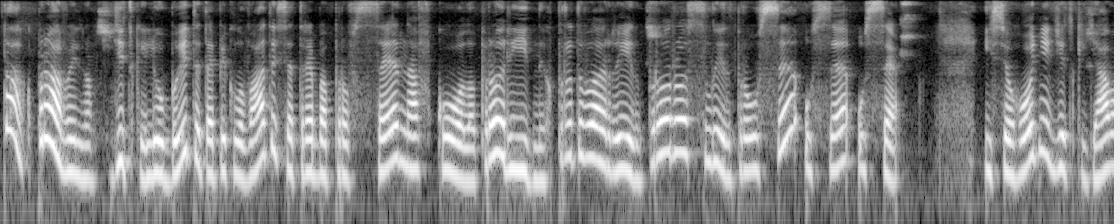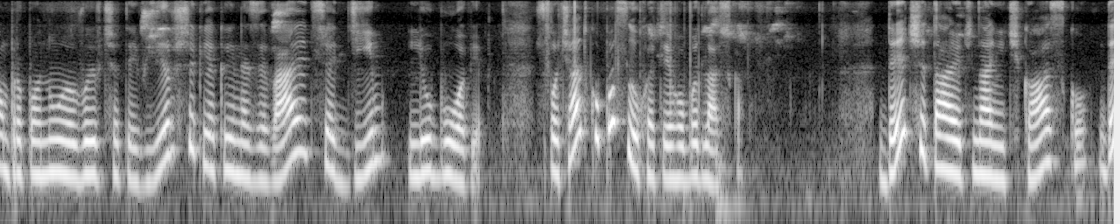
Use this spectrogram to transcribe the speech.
Так, правильно. Дітки, любити та піклуватися треба про все навколо, про рідних, про тварин, про рослин, про усе, усе, усе. І сьогодні, дітки, я вам пропоную вивчити віршик, який називається Дім любові. Спочатку послухайте його, будь ласка. Де читають на ніч казку, де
